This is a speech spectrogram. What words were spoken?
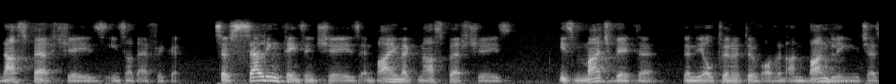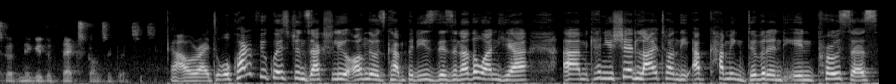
Naspers shares in South Africa. So selling Tencent shares and buying back Naspers shares is much better than the alternative of an unbundling, which has got negative tax consequences. All right. Well, quite a few questions actually on those companies. There's another one here. Um, can you shed light on the upcoming dividend in Prosus?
